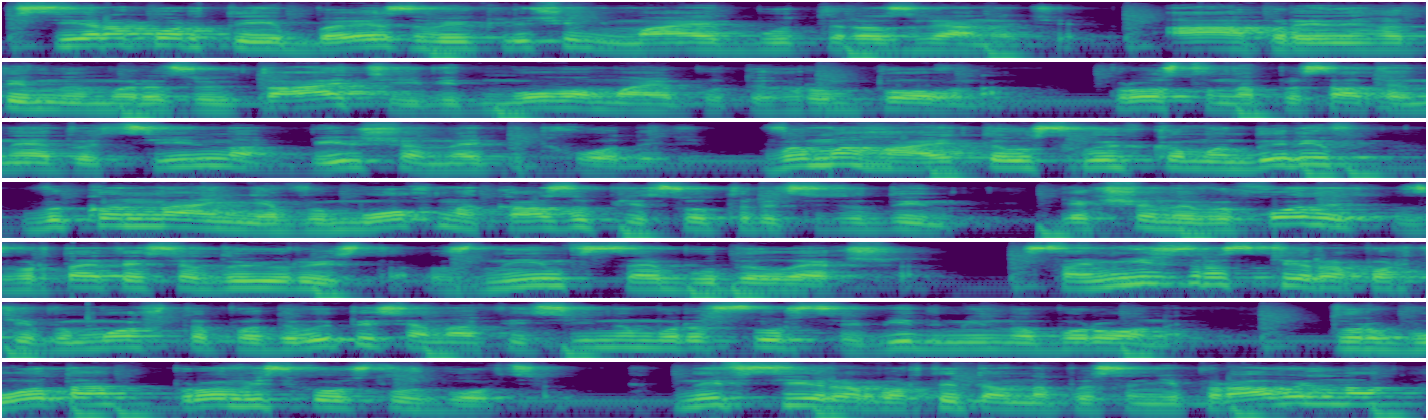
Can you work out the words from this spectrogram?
Всі рапорти без виключень мають бути розглянуті. А при негативному результаті відмова має бути ґрунтовна. Просто написати недоцільно більше не підходить. Вимагайте у своїх командирів виконання вимог наказу 531. Якщо не виходить, звертайтеся до юриста, з ним все буде легше. Самі ж зразки рапортів ви можете подивитися на офіційному ресурсі від Міноборони. Турбота про військовослужбовця. Не всі рапорти там написані правильно,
